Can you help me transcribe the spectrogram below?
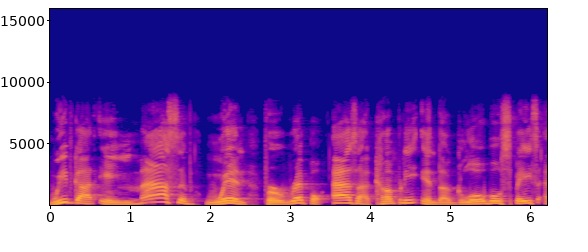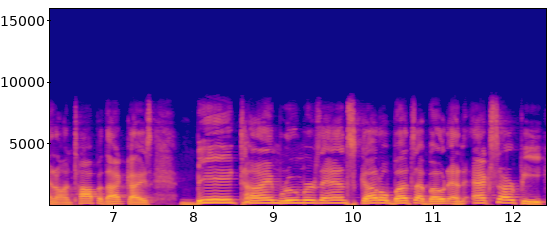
we've got a massive win for Ripple as a company in the global space. And on top of that, guys, big time rumors and scuttlebutts about an XRP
